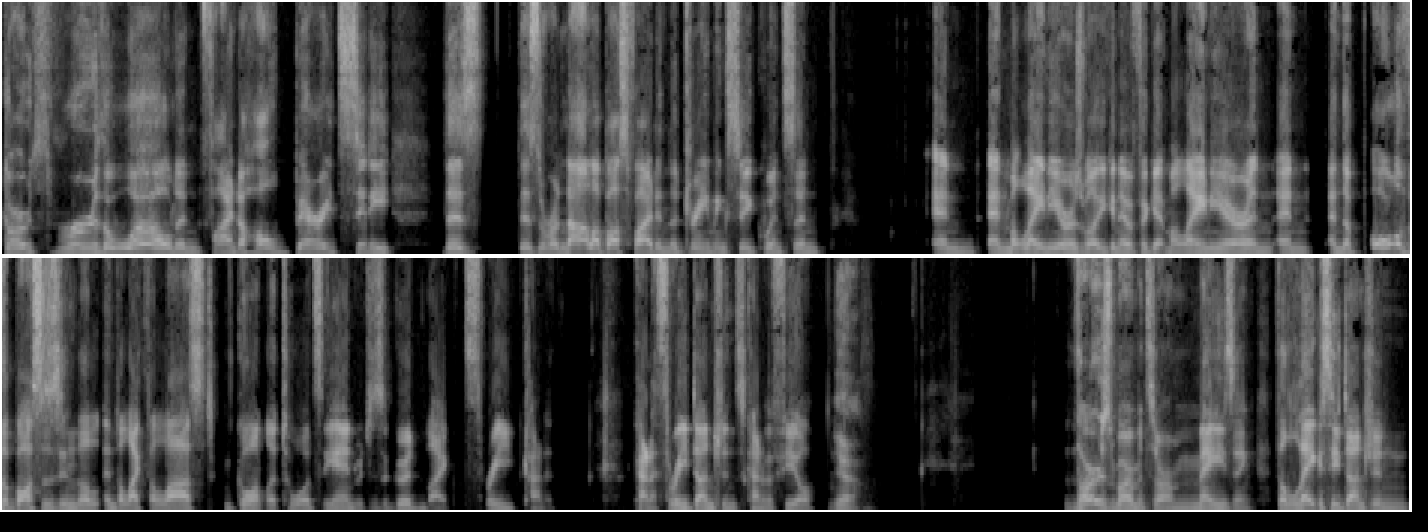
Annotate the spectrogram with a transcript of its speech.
go through the world and find a whole buried city. There's there's a Renala boss fight in the dreaming sequence and and and Malenia as well you can never forget Malenia and and and the all of the bosses in the in the like the last gauntlet towards the end which is a good like three kind of kind of three dungeons kind of a feel Yeah, those moments are amazing. The legacy dungeon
